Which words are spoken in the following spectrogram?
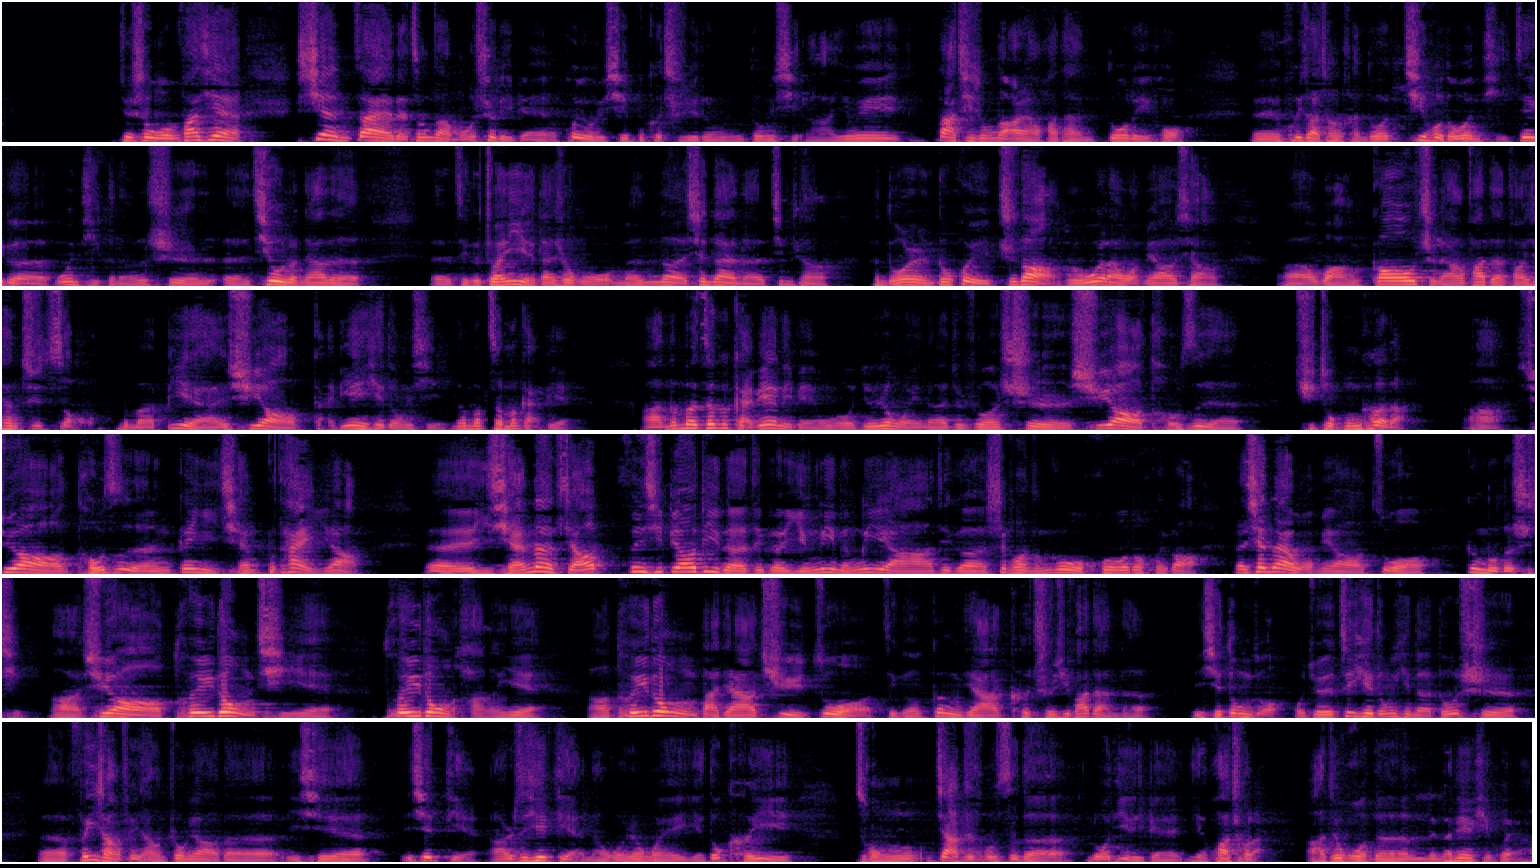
就是我们发现现在的增长模式里边会有一些不可持续的东西啊，因为大气中的二氧化碳多了以后，呃，会造成很多气候的问题。这个问题可能是呃气候专家的呃这个专业，但是我们呢现在呢，基本上很多人都会知道，就未来我们要想。呃，往高质量发展方向去走，那么必然需要改变一些东西。那么怎么改变？啊，那么这个改变里边，我就认为呢，就是说是需要投资人去做功课的啊，需要投资人跟以前不太一样。呃，以前呢，只要分析标的的这个盈利能力啊，这个是否能够获得回报。那现在我们要做更多的事情啊，需要推动企业、推动行业啊，推动大家去做这个更加可持续发展的。一些动作，我觉得这些东西呢都是呃非常非常重要的一些一些点，而这些点呢，我认为也都可以从价值投资的逻辑里边演化出来啊，就我的两点体会啊。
